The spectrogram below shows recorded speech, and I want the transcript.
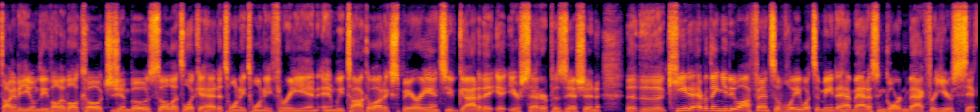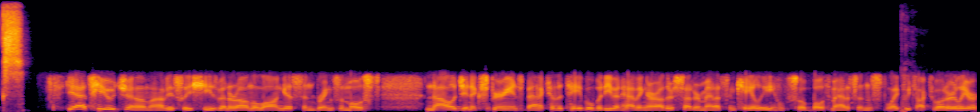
Talking to UMD volleyball coach Jim Boos. So let's look ahead to 2023. And, and we talk about experience. You've got it at your setter position. The, the, the key to everything you do offensively, what's it mean to have Madison Gordon back for year six? Yeah, it's huge. Um, obviously, she's been around the longest and brings the most knowledge and experience back to the table. But even having our other setter, Madison Cayley, so both Madisons, like we talked about earlier,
